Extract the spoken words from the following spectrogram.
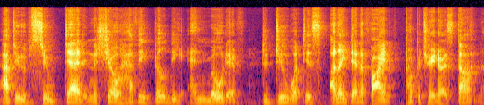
after he was assumed dead in the show, have the ability and motive to do what this unidentified perpetrator has done?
